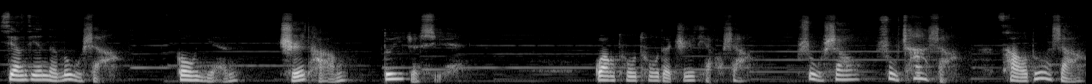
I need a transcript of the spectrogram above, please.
乡间的路上，沟沿、池塘堆着雪。光秃秃的枝条上、树梢、树杈上、草垛上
